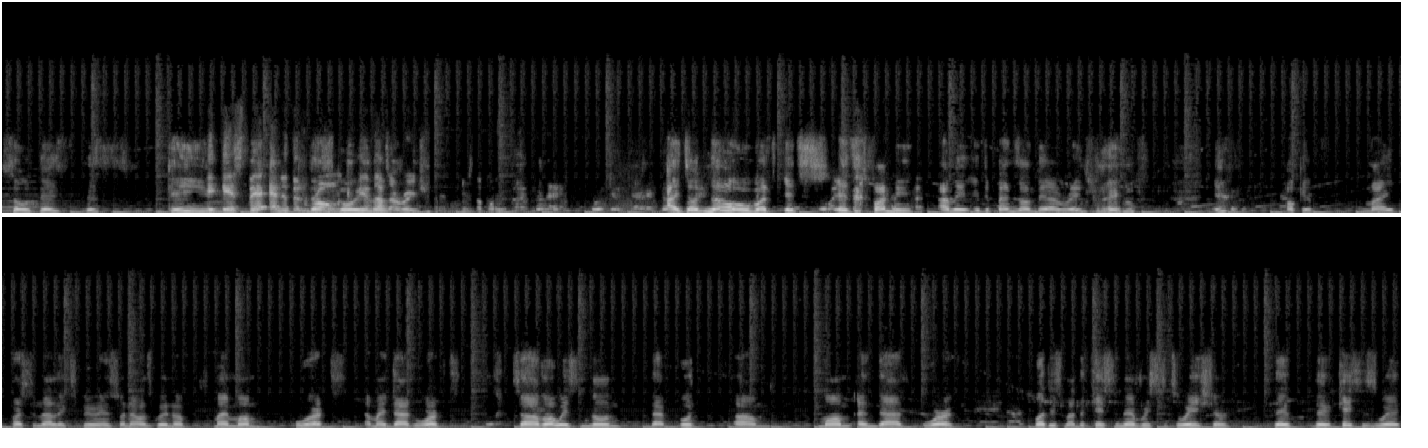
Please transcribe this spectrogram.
So there's this game. Is there anything that's wrong going in that on. arrangement, Mr. Boyo? I don't know, but it's it's funny. I mean, it depends on the arrangement. If, okay, my personal experience when I was growing up, my mom worked and my dad worked, so I've always known that both um, mom and dad work. But it's not the case in every situation. There, there are cases where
